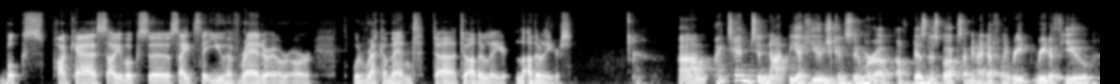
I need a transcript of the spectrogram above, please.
books, podcasts, audiobooks, uh, sites that you have read or, or, or would recommend to, uh, to other, leader, other leaders? Um, I tend to not be a huge consumer of, of business books. I mean, I definitely read read a few.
